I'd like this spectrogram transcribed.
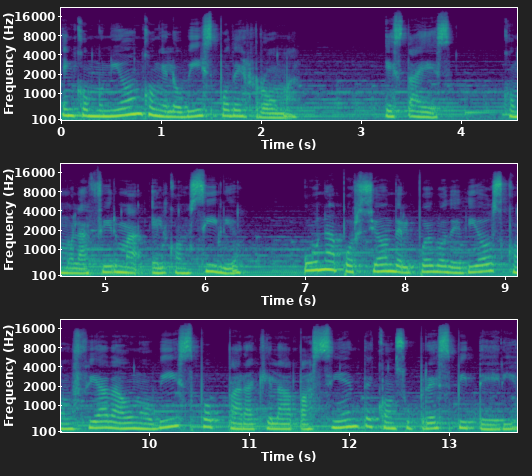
en comunión con el obispo de Roma. Esta es, como la afirma el concilio, una porción del pueblo de Dios confiada a un obispo para que la apaciente con su presbiterio.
